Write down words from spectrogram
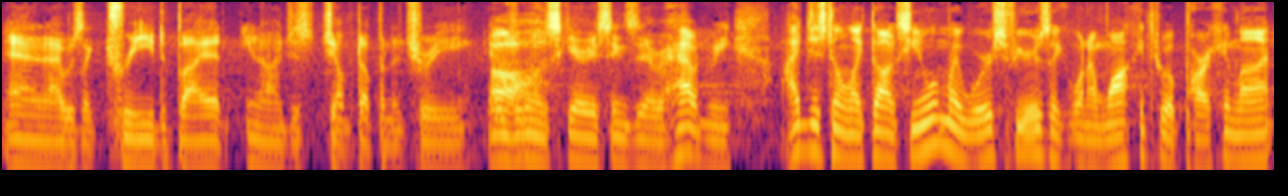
And I was like treed by it. You know, I just jumped up in a tree. It was Oh. one of the scariest things that ever happened to me. I just don't like dogs. You know what my worst fear is? Like when I'm walking through a parking lot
